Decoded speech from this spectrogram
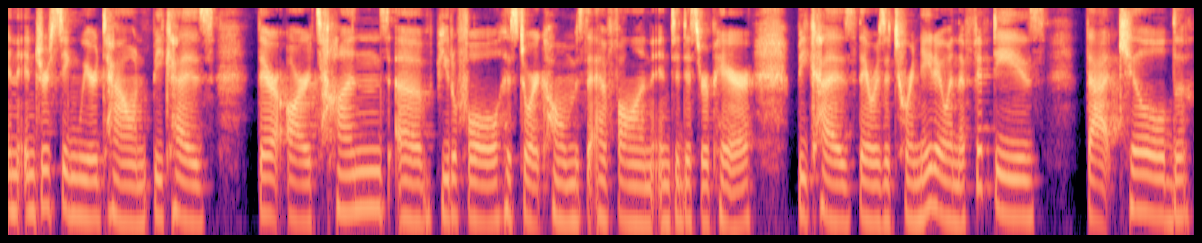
an interesting, weird town because there are tons of beautiful historic homes that have fallen into disrepair because there was a tornado in the 50s that killed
